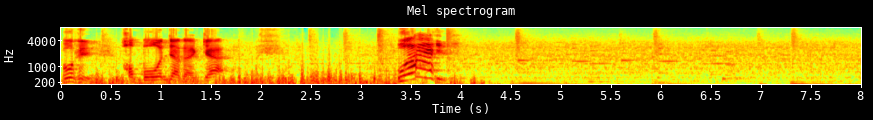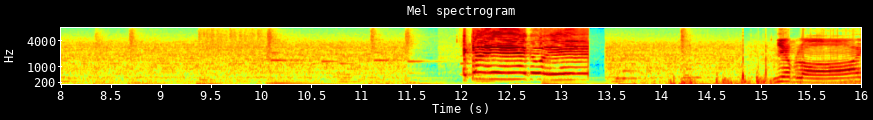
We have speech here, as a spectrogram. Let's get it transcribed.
โอ้ยคอมโบนจัดอะแกว้ายเรียบร้อย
